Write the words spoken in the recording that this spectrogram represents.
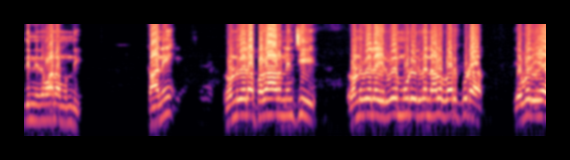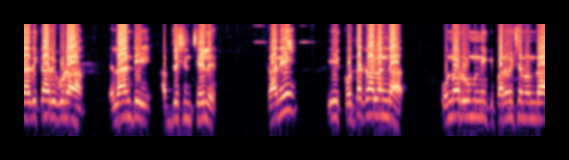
దీని నిర్మాణం ఉంది. కానీ రెండు వేల పదహారు నుంచి రెండు వేల ఇరవై మూడు ఇరవై నాలుగు వరకు కూడా ఎవరి ఏ అధికారి కూడా ఎలాంటి అబ్జెక్షన్ చేయలేదు. కానీ ఈ కొంతకాలంగా ఉన్న రూమ్ నీకు పర్మిషన్ ఉందా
